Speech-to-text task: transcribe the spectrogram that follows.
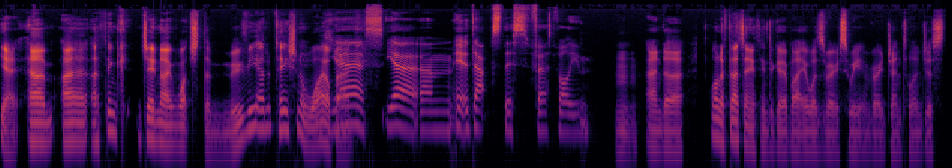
Yeah. Um. I I think Jade and I watched the movie adaptation a while back. yes, yeah. Um, it adapts this first volume. Mm. And uh, well, if that's anything to go by, it was very sweet and very gentle and just,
